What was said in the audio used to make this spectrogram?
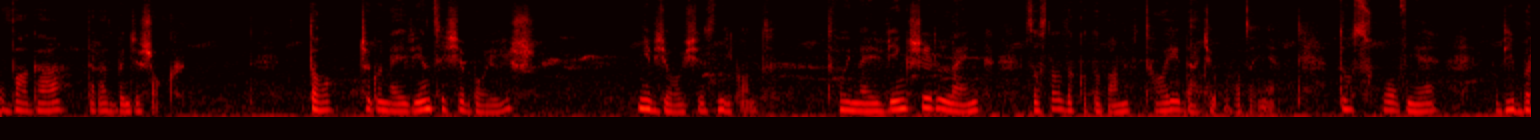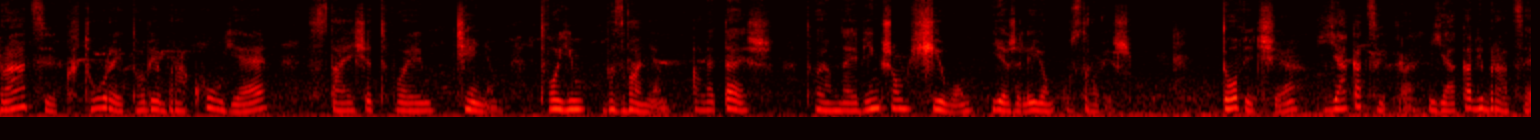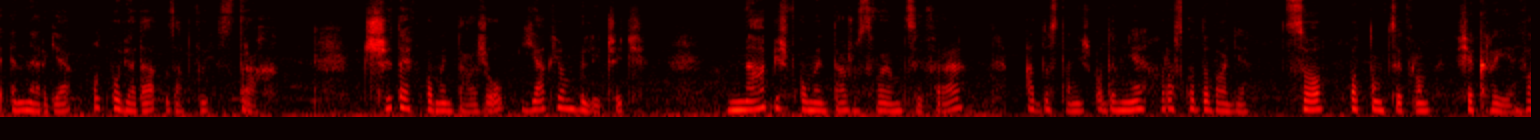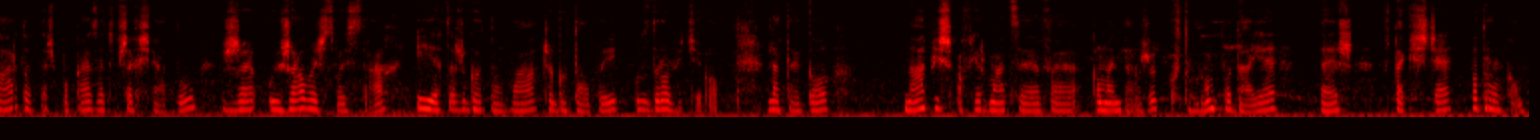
Uwaga, teraz będzie szok. To, czego najwięcej się boisz, nie wzięło się znikąd. Twój największy lęk został zakotowany w Twojej dacie urodzenia. Dosłownie wibracje, której Tobie brakuje, staje się Twoim cieniem, Twoim wyzwaniem, ale też Twoją największą siłą, jeżeli ją uzdrowisz. Dowiedz się, jaka cyfra, jaka wibracja, energia odpowiada za Twój strach. Czytaj w komentarzu, jak ją wyliczyć. Napisz w komentarzu swoją cyfrę, a dostaniesz ode mnie rozkodowanie, co pod tą cyfrą się kryje. Warto też pokazać wszechświatu, że ujrzałeś swój strach i jesteś gotowa czy gotowy uzdrowić jego. Dlatego napisz afirmację w komentarzu, którą podaję też w tekście pod rolką.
